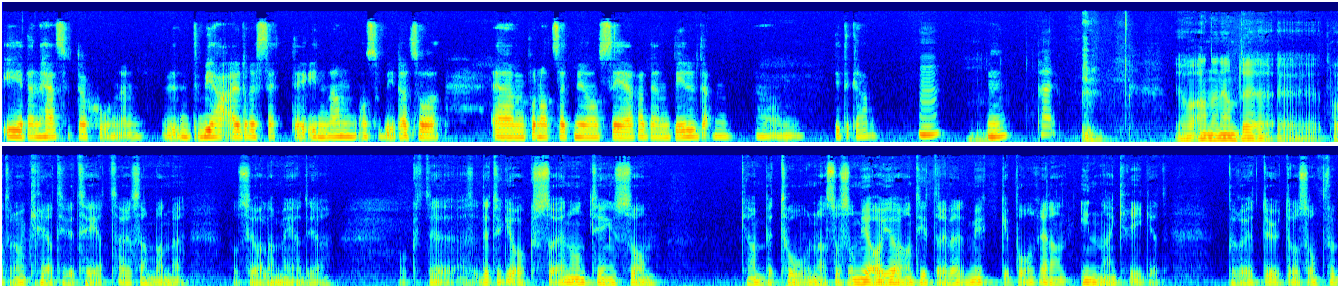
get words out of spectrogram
i den här situationen. Vi har aldrig sett det innan och så vidare. Så um, på något sätt nyansera den bilden um, lite grann. Mm. Mm. Per? Ja, Anna nämnde, eh, pratade om kreativitet här i samband med sociala medier. Och det, alltså, det, tycker jag också är någonting som kan betonas och som jag och Göran tittade väldigt mycket på redan innan kriget bröt ut och som för,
